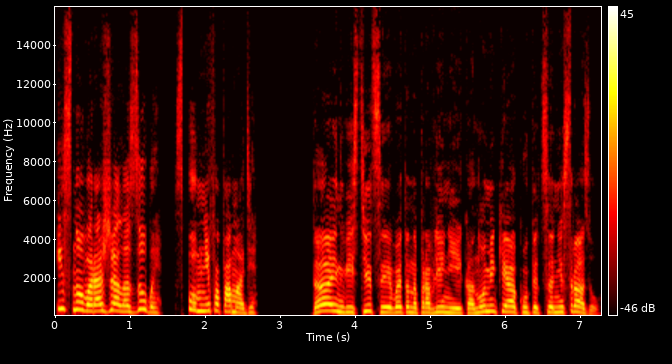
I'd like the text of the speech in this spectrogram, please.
и снова разжала зубы, вспомнив о помаде. Да, инвестиции в это направление экономики окупятся не сразу.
